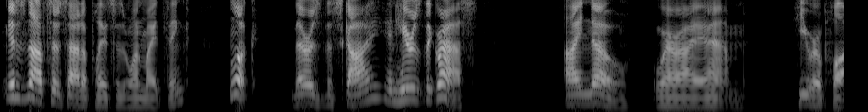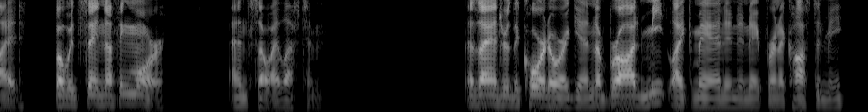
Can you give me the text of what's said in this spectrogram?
it is not so sad a place as one might think. Look, there is the sky, and here is the grass. I know where I am, he replied, but would say nothing more, and so I left him. As I entered the corridor again, a broad, meat like man in an apron accosted me,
